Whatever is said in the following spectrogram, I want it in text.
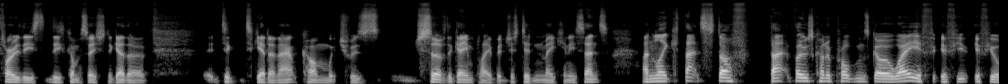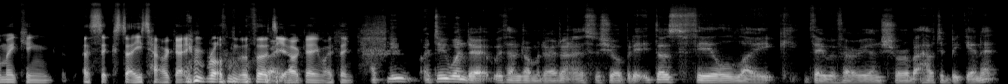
throw these these conversations together to, to get an outcome which was serve the gameplay but just didn't make any sense. And like that stuff that those kind of problems go away if if you if you're making a six to eight hour game rather than a thirty right. hour game. I think I do I do wonder with Andromeda. I don't know this for sure, but it, it does feel like they were very unsure about how to begin it.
